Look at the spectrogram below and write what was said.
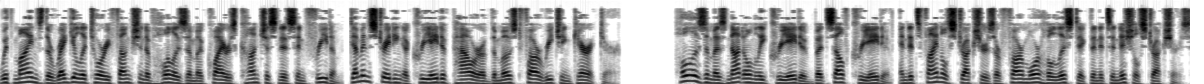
With minds the regulatory function of holism acquires consciousness and freedom, demonstrating a creative power of the most far-reaching character. Holism is not only creative but self-creative, and its final structures are far more holistic than its initial structures.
